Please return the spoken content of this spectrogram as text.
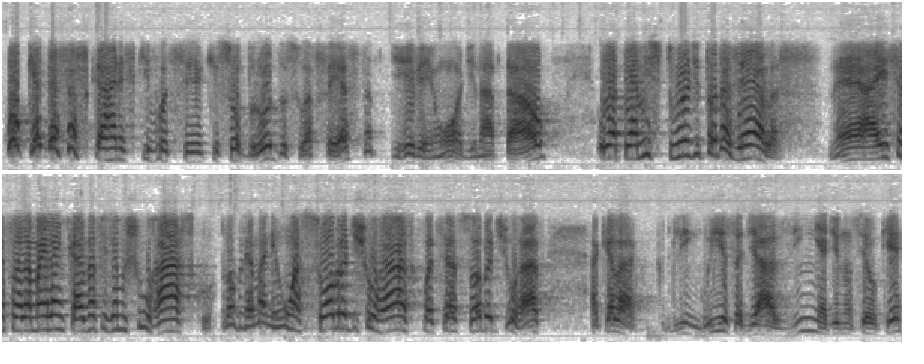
qualquer dessas carnes que você que sobrou da sua festa, de Réveillon, de Natal, ou até a mistura de todas elas. Né? Aí você fala, mas lá em casa nós fizemos churrasco. Problema nenhum, a sobra de churrasco, pode ser a sobra de churrasco aquela linguiça de asinha, de não sei o quê,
